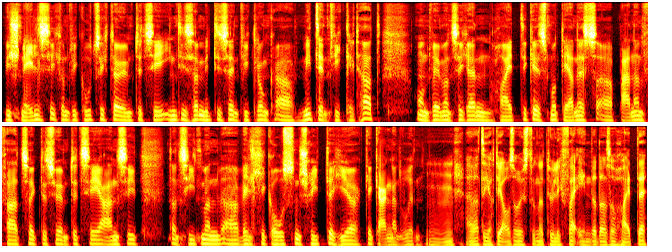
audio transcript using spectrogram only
wie schnell sich und wie gut sich der ÖMTC in dieser, mit dieser Entwicklung äh, mitentwickelt hat. Und wenn man sich ein heutiges, modernes äh, Bahnenfahrzeug des ÖMTC ansieht, dann sieht man, äh, welche großen Schritte hier gegangen wurden. Mhm. Da hat sich auch die Ausrüstung natürlich verändert. Also heute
